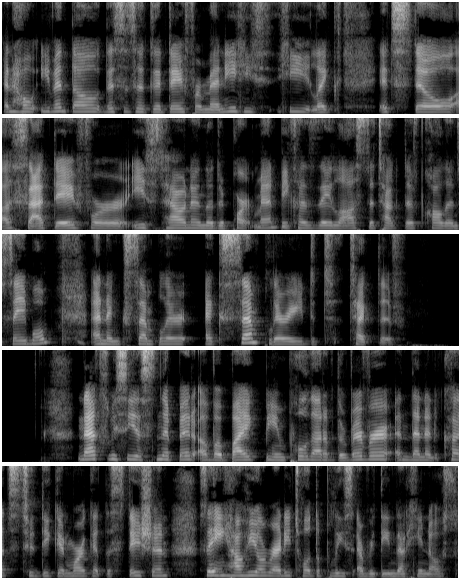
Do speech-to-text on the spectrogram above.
and how even though this is a good day for many he he like it's still a sad day for easttown and the department because they lost detective colin zabel an exemplar exemplary detective Next, we see a snippet of a bike being pulled out of the river, and then it cuts to Deacon Mark at the station saying how he already told the police everything that he knows.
